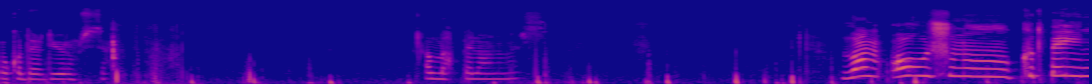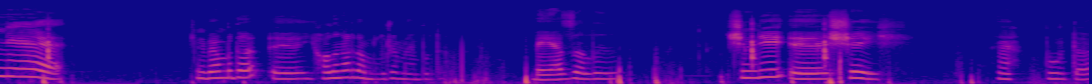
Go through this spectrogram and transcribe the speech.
O kadar diyorum size. Allah belanı versin. Lan al şunu kıt beyni. Şimdi ben burada e, halı nereden bulacağım ben burada? Beyaz halı. Şimdi e, şey. Heh, burada.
